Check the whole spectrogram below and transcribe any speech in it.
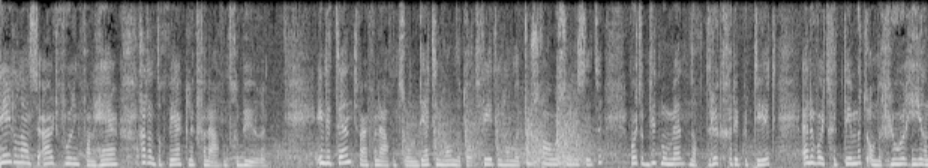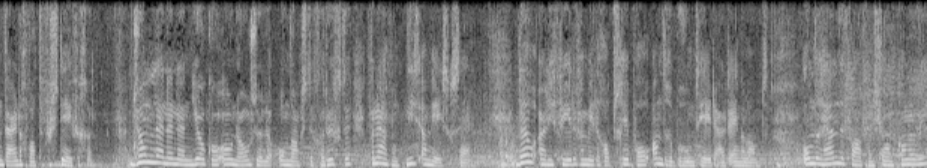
De Nederlandse uitvoering van Hair gaat dan toch werkelijk vanavond gebeuren. In de tent, waar vanavond zo'n 1300 tot 1400 toeschouwers zullen zitten... wordt op dit moment nog druk gerepeteerd... en er wordt getimmerd om de vloer hier en daar nog wat te verstevigen. John Lennon en Yoko Ono zullen, ondanks de geruchten... vanavond niet aanwezig zijn. Wel arriveerden vanmiddag op Schiphol andere beroemdheden uit Engeland. Onder hen de vrouw van Sean Connery,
